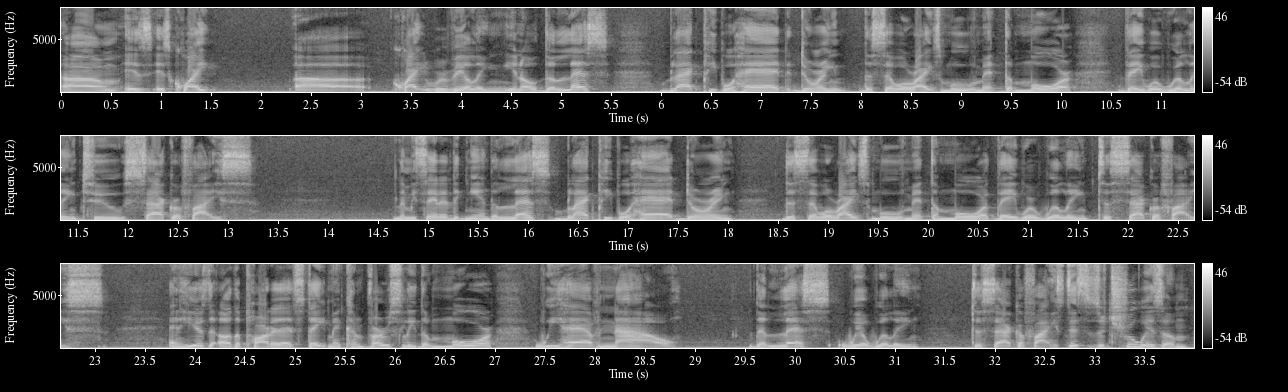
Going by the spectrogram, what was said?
um, is is quite uh, quite revealing. You know the less black people had during the civil rights movement the more they were willing to sacrifice let me say that again. The less black people had during the civil rights movement, the more they were willing to sacrifice. And here's the other part of that statement. Conversely, the more we have now, the less we're willing to sacrifice. This is a truism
